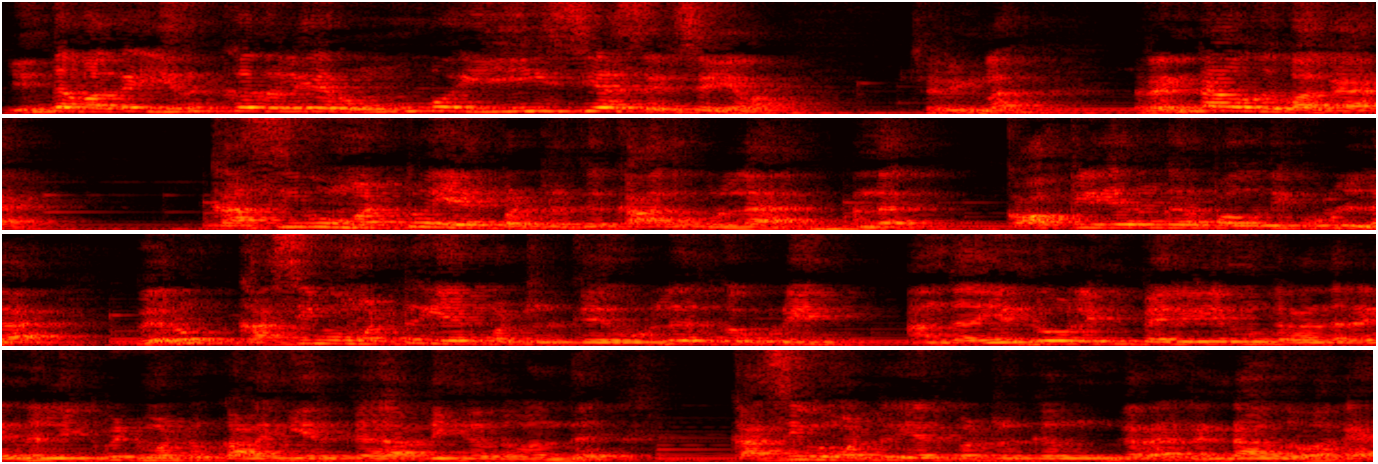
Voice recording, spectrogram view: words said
இந்த வகை இருக்கிறதுலே ரொம்ப ஈஸியாக சரி செய்யலாம். சரிங்களா? ரெண்டாவது வகை கசிவு மட்டும் ஏற்பட்டிருக்கு காதுக்குள்ள. அந்த காக்லியருங்கிற பகுதிக்குள்ள வெறும் கசிவு மட்டும் ஏற்பட்டிருக்கு. உள்ள இருக்கக்கூடிய அந்த எண்டோலிம் பெரிலிம்ங்கிற அந்த ரெண்டு லிக்விட் மட்டும் கலங்கி இருக்கு அப்படிங்கிறது வந்து கசிவு மட்டும் ஏற்பட்டிருக்குங்கிற ரெண்டாவது வகை.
